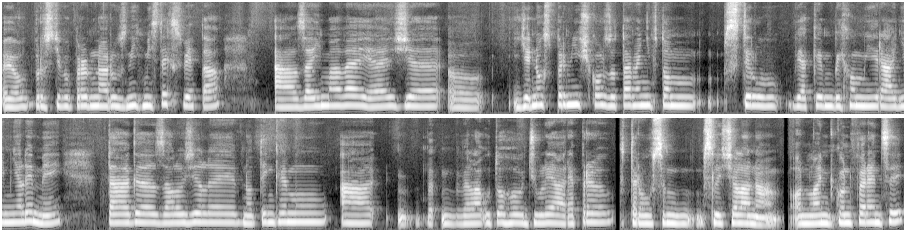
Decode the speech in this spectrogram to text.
jo, prostě opravdu na různých místech světa. A zajímavé je, že o, jednou z prvních škol zotavení v tom stylu, v jakém bychom ji rádi měli my, tak založili v Nottinghamu a byla u toho Julia Repper, kterou jsem slyšela na online konferenci,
